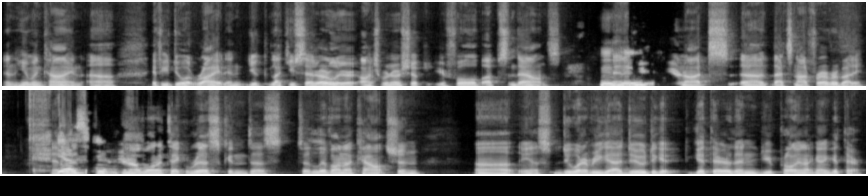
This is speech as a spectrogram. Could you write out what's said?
in humankind uh, if you do it right. And you, like you said earlier, entrepreneurship, you're full of ups and downs. And if you- you're not, uh, that's not for everybody. And Yes, you're not willing to take risk and just to live on a couch and uh, you know do whatever you got to do to get get there, then you're probably not going to get there.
